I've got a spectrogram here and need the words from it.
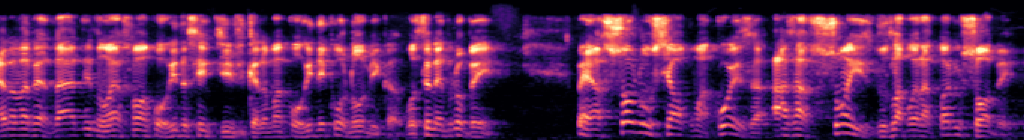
ela na verdade não é só uma corrida científica, ela é uma corrida econômica. Você lembrou bem. É só anunciar alguma coisa, as ações dos laboratórios sobem.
